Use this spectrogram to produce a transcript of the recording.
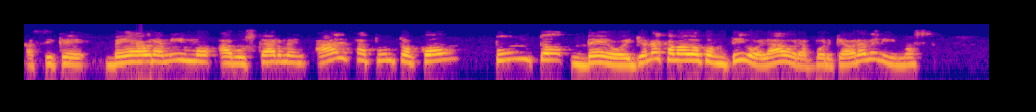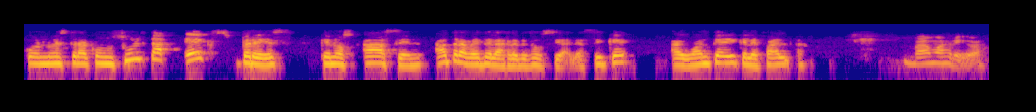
Así que ve ahora mismo a buscarlo en alfa.com.de. Y yo no he acabado contigo, Laura, porque ahora venimos con nuestra consulta express que nos hacen a través de las redes sociales. Así que aguante ahí que le falta. Vamos arriba.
